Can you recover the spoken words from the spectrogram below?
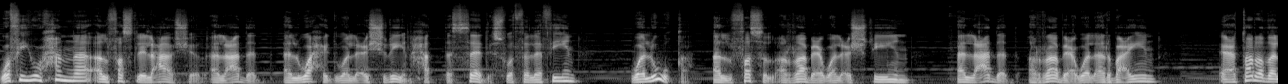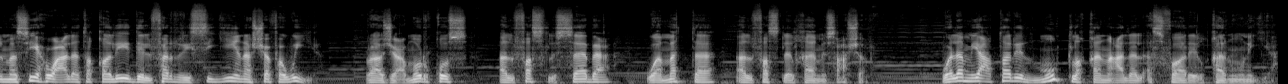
وفي يوحنا الفصل العاشر العدد الواحد والعشرين حتى السادس والثلاثين ولوقا الفصل الرابع والعشرين العدد الرابع والأربعين اعترض المسيح على تقاليد الفريسيين الشفوية. راجع مرقس الفصل السابع ومتى الفصل الخامس عشر. ولم يعترض مطلقا على الأسفار القانونية.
